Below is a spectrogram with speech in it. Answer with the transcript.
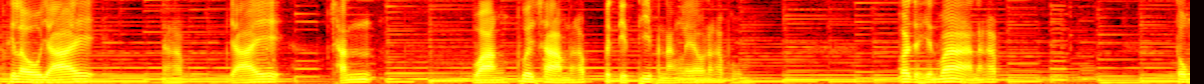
จากที่เราย้ายนะครับ ย้ายชั้นวางถ้วยชามนะครับ ไปติดที่ผนังแล้วนะครับผม ก็จะเห็นว่านะครับ ตรง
